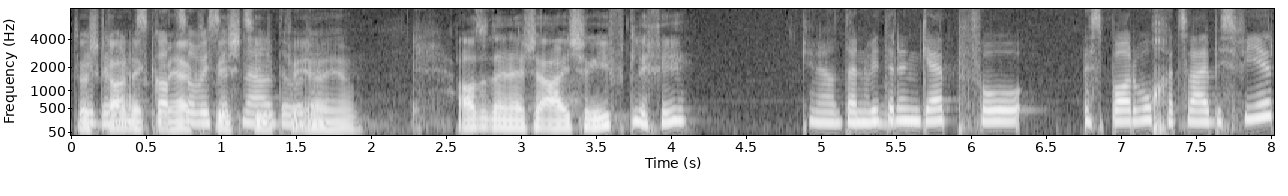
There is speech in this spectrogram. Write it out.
du hast Eben, gar nicht gemerkt, wie die schnell Zeit durch. ja, ja. Also dann hast du eine schriftliche. Genau, und dann wieder ein Gap von ein paar Wochen, zwei bis vier.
